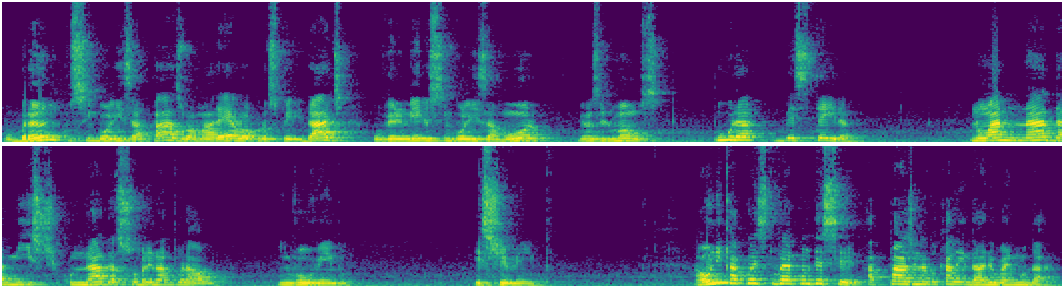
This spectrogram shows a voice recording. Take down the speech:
O branco simboliza a paz, o amarelo a prosperidade, o vermelho simboliza amor. Meus irmãos, pura besteira. Não há nada místico, nada sobrenatural envolvendo este evento. A única coisa que vai acontecer, a página do calendário vai mudar.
